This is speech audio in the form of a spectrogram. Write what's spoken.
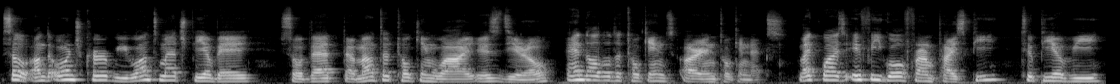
So on the orange curve, we want to match P so that the amount of token Y is 0 and all of the tokens are in token X. Likewise, if we go from price P to P of V,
